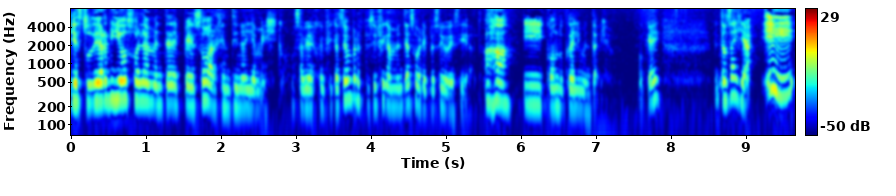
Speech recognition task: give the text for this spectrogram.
Y estudiar bio solamente de peso a Argentina y a México. O sea, biodescodificación, pero específicamente a sobrepeso y obesidad. Ajá. y conducta alimentaria. ¿Ok? Entonces ya. Y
